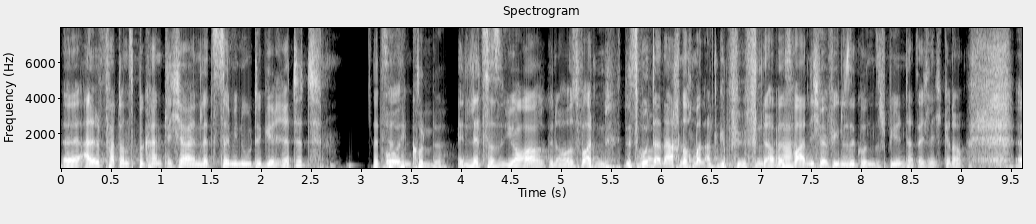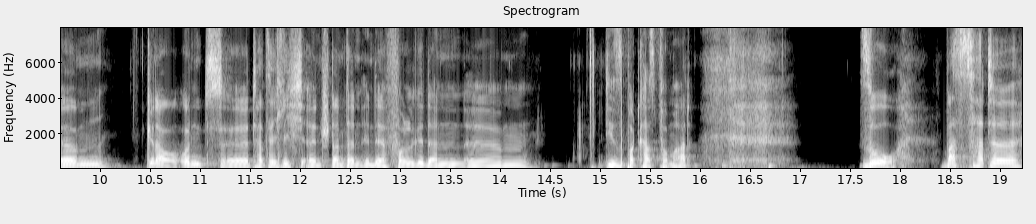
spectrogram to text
äh, Alf hat uns bekanntlich ja in letzter Minute gerettet. Letzte Sekunde. In letzter, ja, genau. Es war, das wurde danach nochmal angepfiffen, aber ja. es waren nicht mehr viele Sekunden zu spielen, tatsächlich, genau. Ähm, Genau, und äh, tatsächlich entstand dann in der Folge dann ähm, dieses Podcast-Format. So, was hatte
